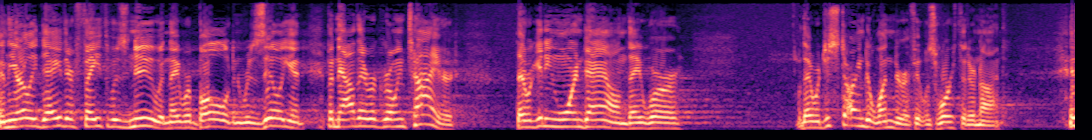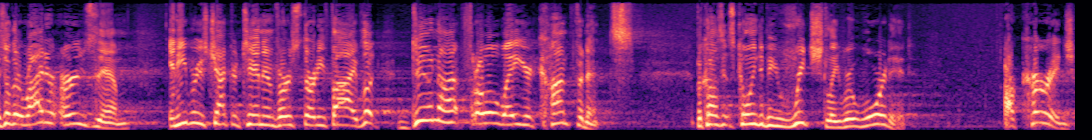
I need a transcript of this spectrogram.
In the early day, their faith was new and they were bold and resilient, but now they were growing tired. They were getting worn down. They were, they were just starting to wonder if it was worth it or not. And so the writer urged them in Hebrews chapter 10 and verse 35 look, do not throw away your confidence because it's going to be richly rewarded. Our courage,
